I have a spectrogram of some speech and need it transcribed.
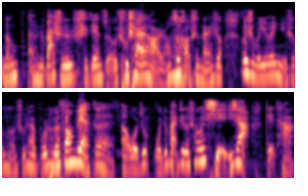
能百分之八十时间左右出差哈，然后最好是男生。为什么？因为女生可能出差不是特别方便。对，啊，我就我就把这个稍微写一下给他，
